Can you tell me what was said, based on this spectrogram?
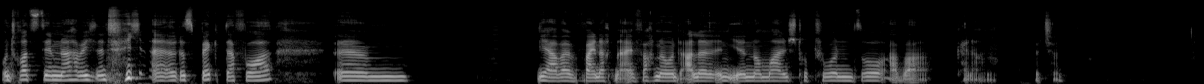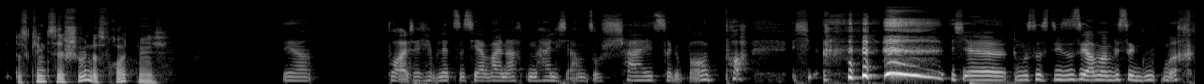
Und trotzdem, ne, habe ich natürlich, äh, Respekt davor, ähm ja, weil Weihnachten einfach, ne, und alle in ihren normalen Strukturen und so, aber keine Ahnung, wird schon. Das klingt sehr schön, das freut mich. Ja. Boah, Alter, ich habe letztes Jahr Weihnachten, Heiligabend so Scheiße gebaut. Boah, ich ich, äh, muss es dieses Jahr mal 'n bisschen gut machen.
